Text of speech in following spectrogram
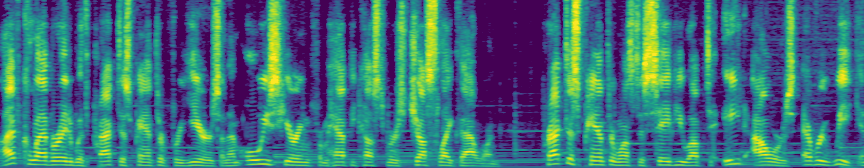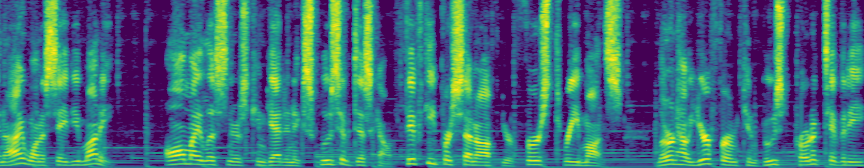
I've collaborated with Practice Panther for years, and I'm always hearing from happy customers just like that one. Practice Panther wants to save you up to eight hours every week, and I want to save you money. All my listeners can get an exclusive discount 50% off your first three months. Learn how your firm can boost productivity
